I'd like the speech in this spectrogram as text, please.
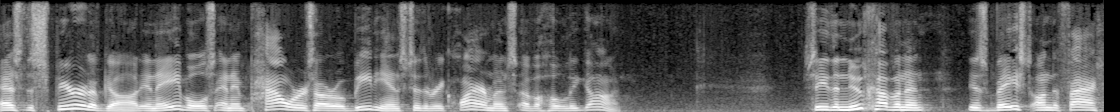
as the Spirit of God enables and empowers our obedience to the requirements of a holy God. See, the new covenant is based on the fact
